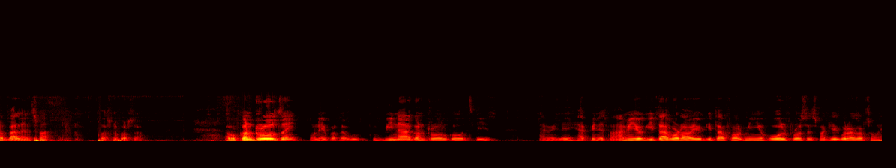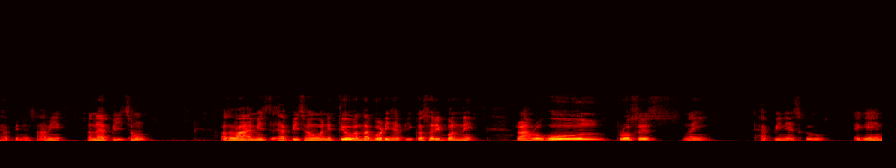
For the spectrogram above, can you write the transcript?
र ब्यालेन्समा बस्नुपर्छ। अब कन्ट्रोल चाहिँ हुनैपर्छ बिना कन्ट्रोलको चिज हामीले ह्याप्पिनेसमा हामी यो गीताबाट यो गीता फर्मी होल प्रोसेसमा के कुरा गर्छौँ? ह्याप्पिनेस हामी अनह्याप्पी छौँ अथवा हामी ह्याप्पी छौँ भने त्योभन्दा बढी ह्याप्पी कसरी बन्ने? र हाम्रो होल प्रोसेस नै ह्याप्पिनेसको एगेन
